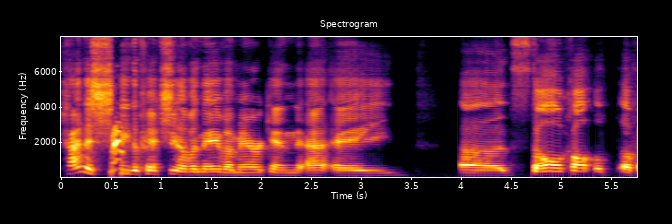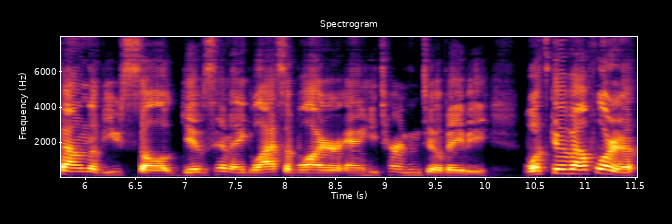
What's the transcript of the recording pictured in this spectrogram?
kind of shitty depiction of a Native American at a uh, stall called a Fountain of Youth stall gives him a glass of water, and he turns into a baby. What's good about Florida?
